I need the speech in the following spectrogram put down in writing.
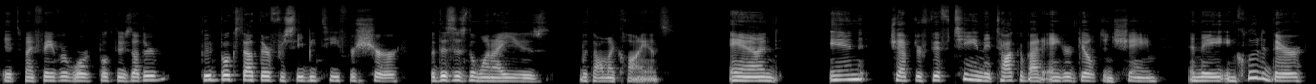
it's my favorite workbook. There's other good books out there for CBT for sure, but this is the one I use with all my clients. And in chapter 15, they talk about anger, guilt, and shame, and they included there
